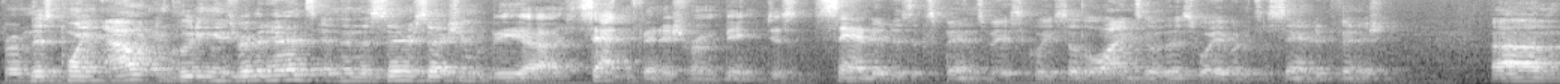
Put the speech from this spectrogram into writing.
from this point out, including these rivet heads, and then the center section would be a satin finish from being just sanded as it spins, basically. So the lines go this way, but it's a sanded finish. Um,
